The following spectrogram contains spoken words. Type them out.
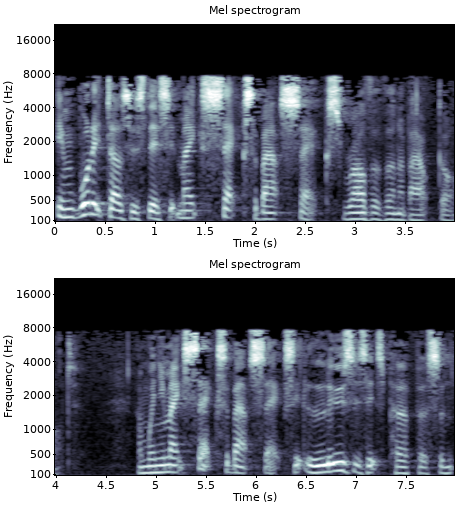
In what it does is this, it makes sex about sex rather than about God. And when you make sex about sex, it loses its purpose and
